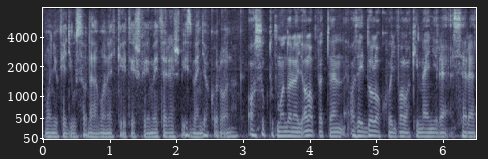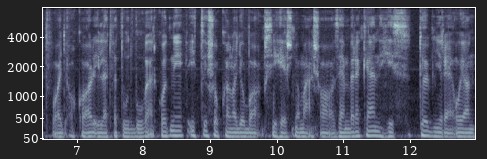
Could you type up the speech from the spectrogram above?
mondjuk egy úszodában egy két és fél méteres vízben gyakorolnak. Azt szoktuk mondani, hogy alapvetően az egy dolog, hogy valaki mennyire szeret vagy akar, illetve tud búvárkodni. Itt sokkal nagyobb a pszichés nyomás az embereken, hisz többnyire olyan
